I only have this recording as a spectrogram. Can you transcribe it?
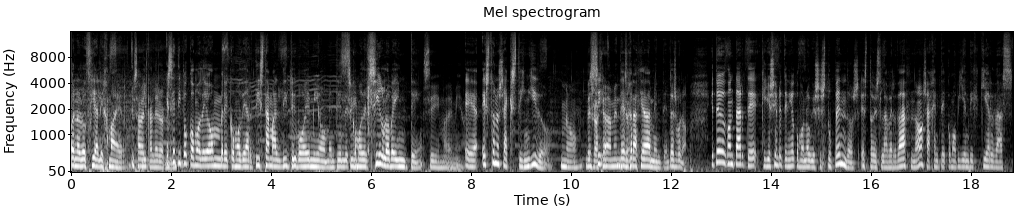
Bueno, Lucía Ligmaer. Isabel Calderón. Ese tipo como de hombre, como de artista maldito y bohemio, ¿me entiendes? Sí. Como del siglo XX. Sí, madre mía. Eh, esto no se ha extinguido. no, Sí, desgraciadamente. desgraciadamente. Entonces, bueno, yo tengo que contarte que yo siempre he tenido como novios estupendos. Esto es la verdad, ¿no? O sea, gente como bien de izquierdas,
